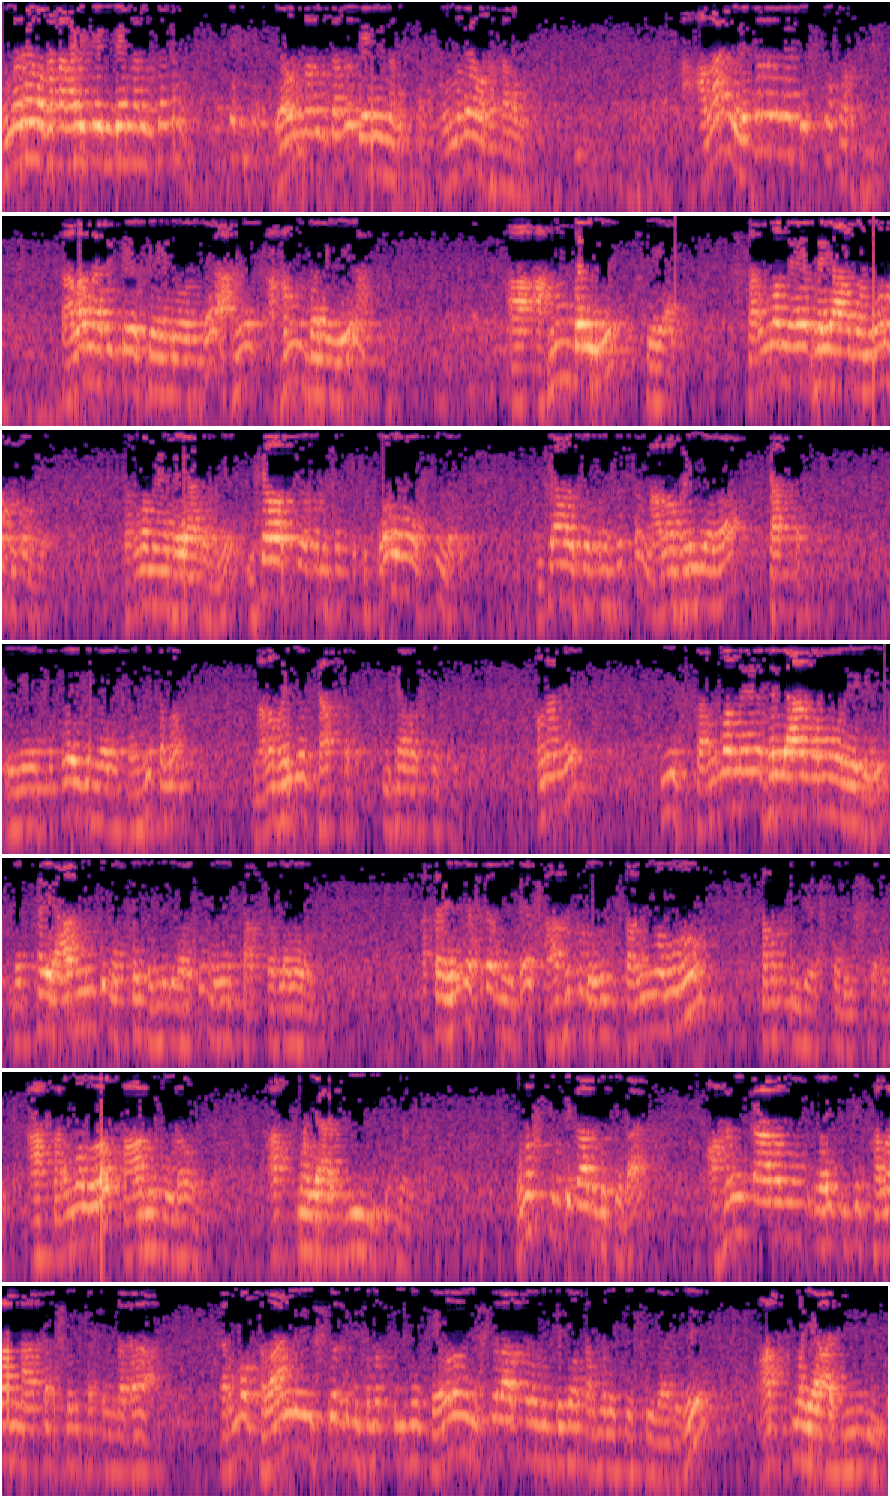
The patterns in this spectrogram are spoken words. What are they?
ఉన్నదే ఒక తల అయితే ఇంకేం నడుపుతాడు ఎవరు నడుపుతారు దేని నడుపుతారు ఉన్నదే ఒక తల అలాగే ఇతరులుగా తీసుకోకూడదు తల నడిపేసేది అంటే అహం అహం బలి ఆ అహం బలి చేయాలి. సర్వమేధయాగము అని ఒకటి ఉంది సర్వమేధయాగం అని విశావస్యోపనిషత్తుకి పూర్వమే వస్తుంది. అది విశావస్యోపనిషత్తు నలభైవ శాస్త్రం ఇది శుక్లైజం గారి సంగీతంలో నలభైవ శాస్త్రం విశావస్యోపనిషత్తు అవునండి? ఈ సర్వమేధయాగము అనేది ముప్పై ఆరు నుంచి ముప్పై తొమ్మిది వరకు మూడు చాప్టర్లలో ఉంది. అక్కడ ఏం చేస్తారంటే సాధకుడు సర్వము సమస్య చేస్తారు ఆ సర్వంలో తాను కూడా ఉంటాడు. ఆత్మయాగి అని అంటారు కూడా అహంకారం వైపుకి ఫలాన్ని ఆకర్షించకుండా కర్మ ఫలాన్ని ఈశ్వరుడికి సమర్పించి కేవలం ఈశ్వరాత్మ బుద్ధితో కర్మలు చేసే వారిని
